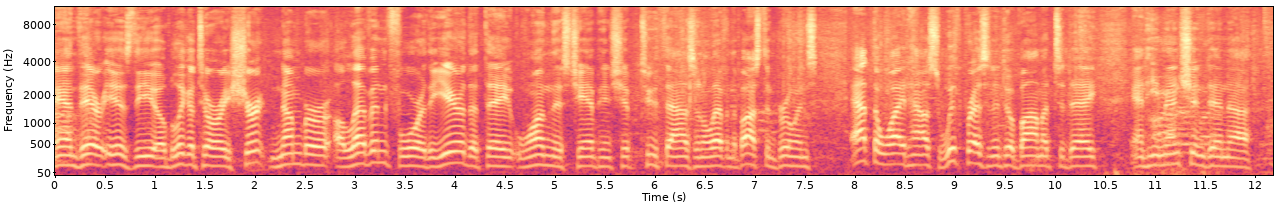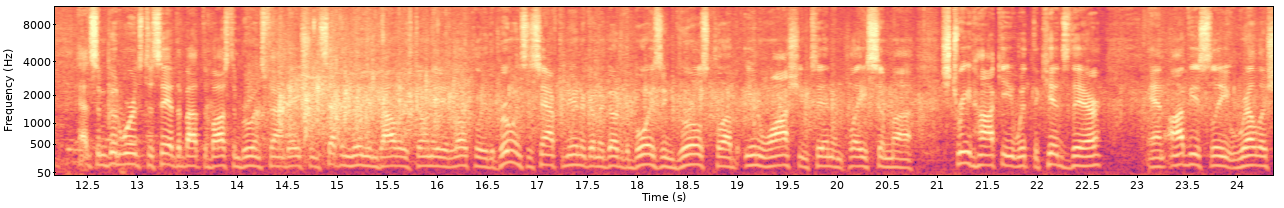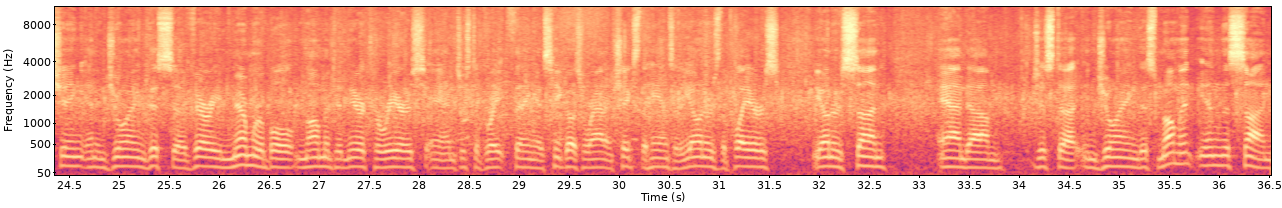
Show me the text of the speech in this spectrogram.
And there is the obligatory shirt number 11 for the year that they won this championship 2011. The Boston Bruins at the White House with President Obama today. And he mentioned and uh, had some good words to say about the Boston Bruins Foundation. $7 million donated locally. The Bruins this afternoon are going to go to the Boys and Girls Club in Washington and play some uh, street hockey with the kids there and obviously relishing and enjoying this uh, very memorable moment in their careers and just a great thing as he goes around and shakes the hands of the owners, the players, the owner's son, and um, just uh, enjoying this moment in the sun.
